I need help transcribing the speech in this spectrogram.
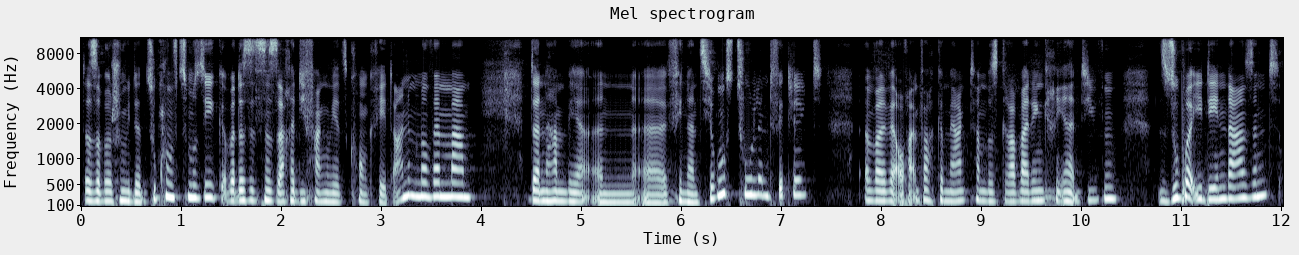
Das ist aber schon wieder Zukunftsmusik. Aber das ist eine Sache, die fangen wir jetzt konkret an im November. Dann haben wir ein äh, Finanzierungstool entwickelt, äh, weil wir auch einfach gemerkt haben, dass gerade bei den Kreativen super Ideen da sind,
